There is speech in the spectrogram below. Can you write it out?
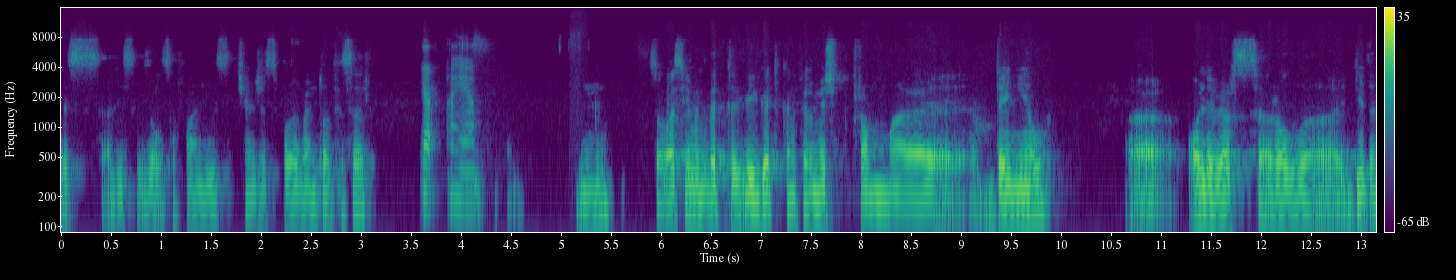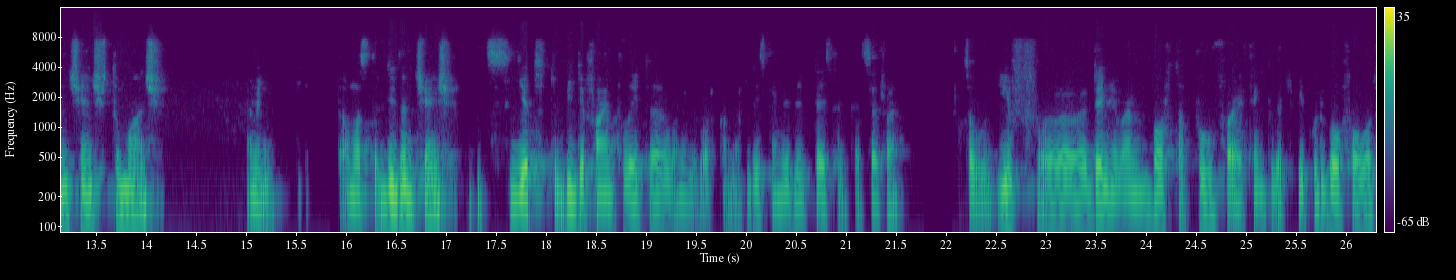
guess Alyssa is also fine with changes for event officer. Yeah, I am. Mm -hmm. So assuming that we get confirmation from uh, Daniel, uh, Oliver's role uh, didn't change too much. I mean, almost didn't change. It's yet to be defined later when we work on this candidate testing, etc. So if uh, Daniel and board approve, I think that we could go forward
